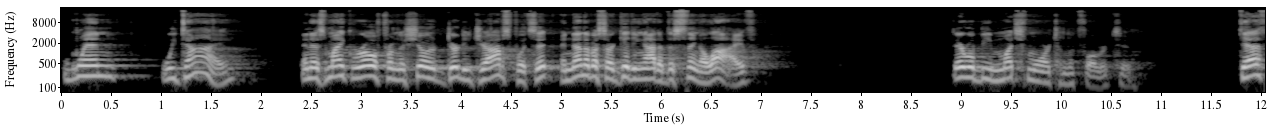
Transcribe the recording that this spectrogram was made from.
when we die, and as Mike Rowe from the show Dirty Jobs puts it, and none of us are getting out of this thing alive, there will be much more to look forward to. Death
